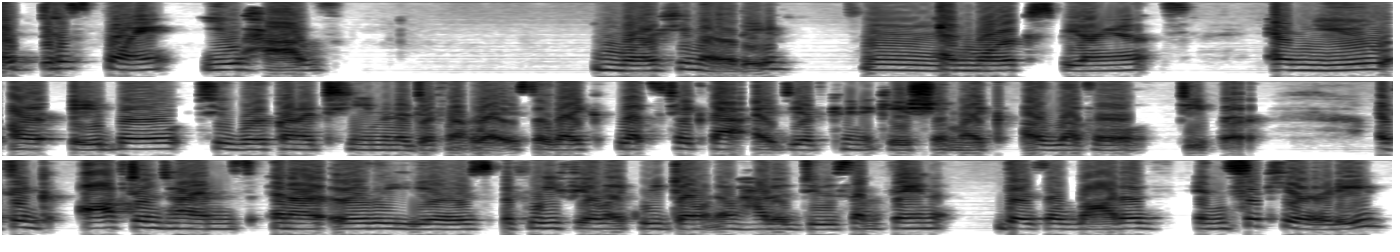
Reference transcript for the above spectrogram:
at this point, you have more humility mm. and more experience, and you are able to work on a team in a different way. So, like, let's take that idea of communication like a level deeper. I think oftentimes in our early years, if we feel like we don't know how to do something, there's a lot of insecurity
